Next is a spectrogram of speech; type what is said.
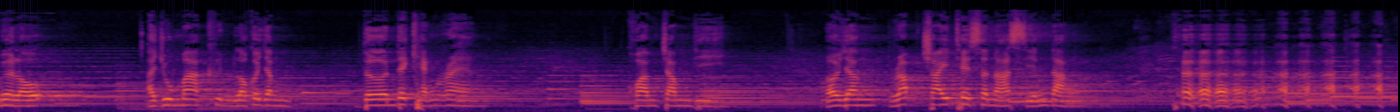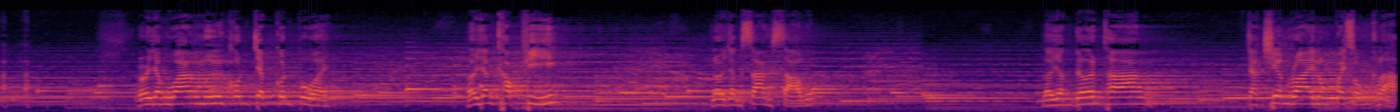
เมื่อเราอายุมากขึ้น เราก็ยังเดินได้แข็งแรง ความจำดี เรายังรับใช้เทศนาเสียงดัง เรายังวางมือคนเจ็บคนป่วย เรายังขับผี เรายังสร้างสาวก เรายังเดินทางจากเชียงรายลงไปสงขลา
